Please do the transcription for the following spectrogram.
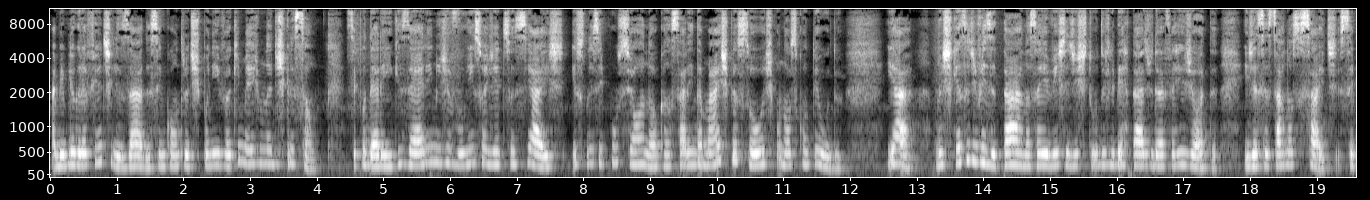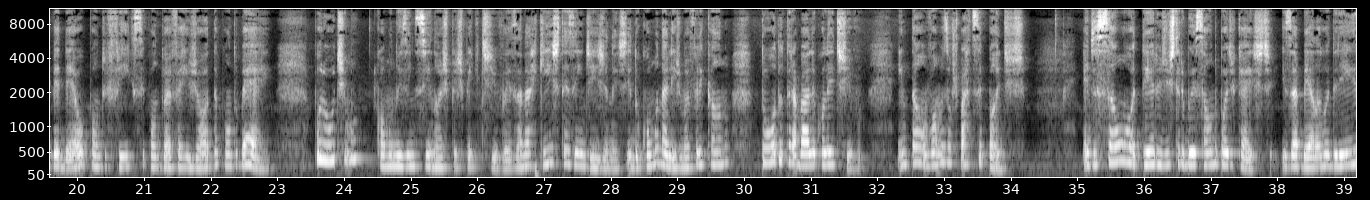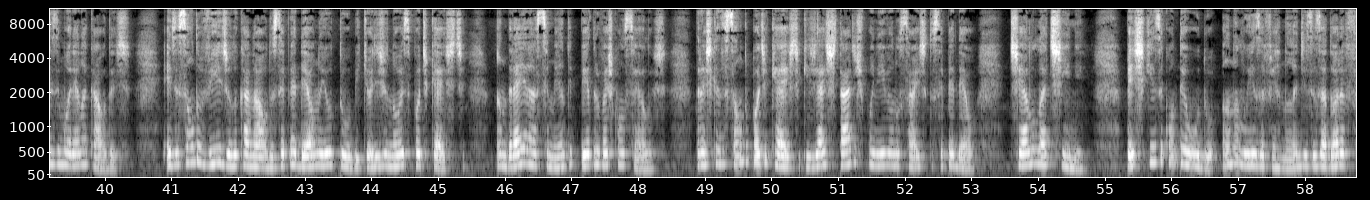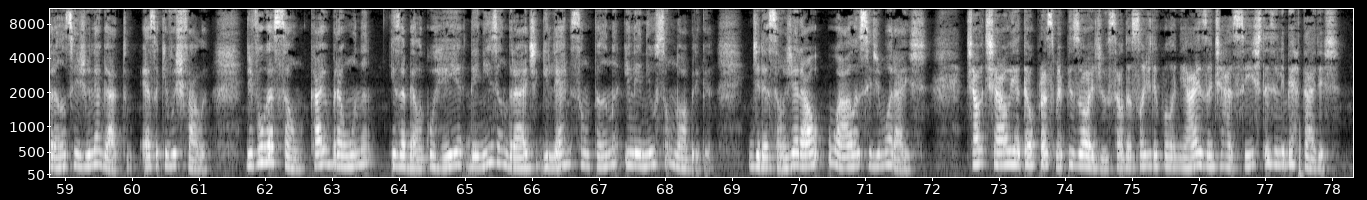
A bibliografia utilizada se encontra disponível aqui mesmo na descrição. Se puderem e quiserem, nos divulguem em suas redes sociais. Isso nos impulsiona a alcançar ainda mais pessoas com nosso conteúdo. E ah, não esqueça de visitar nossa revista de estudos libertários da FRJ e de acessar nosso site cpdel.fix.frj.br. Por último, como nos ensinam as perspectivas anarquistas e indígenas e do comunalismo africano, todo o trabalho coletivo. Então, vamos aos participantes. Edição, roteiro e distribuição do podcast: Isabela Rodrigues e Morena Caldas. Edição do vídeo no canal do CPDEL no YouTube, que originou esse podcast: Andréia Nascimento e Pedro Vasconcelos. Transcrição do podcast, que já está disponível no site do CPDEL Cello Latini. Pesquisa e conteúdo: Ana Luísa Fernandes, Isadora França e Júlia Gato, essa que vos fala. Divulgação: Caio Brauna, Isabela Correia, Denise Andrade, Guilherme Santana e Lenilson Nóbrega. Direção-geral: Wallace de Moraes. Tchau, tchau e até o próximo episódio. Saudações decoloniais, antirracistas e libertárias.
